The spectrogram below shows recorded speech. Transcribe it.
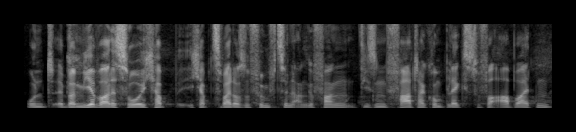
Und äh, bei mir war das so, ich habe ich hab 2015 angefangen, diesen Vaterkomplex zu verarbeiten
